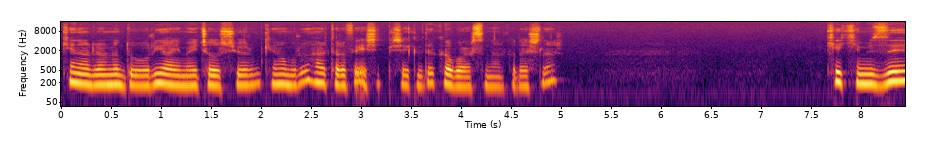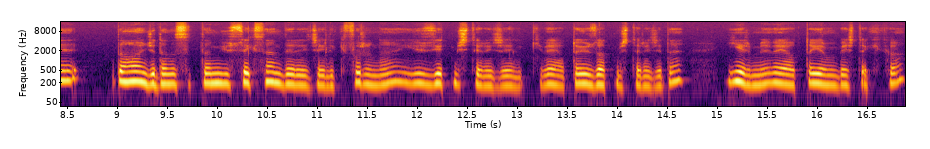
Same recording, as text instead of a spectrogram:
kenarlarına doğru yaymaya çalışıyorum ki hamuru her tarafı eşit bir şekilde kabarsın arkadaşlar. Kekimizi daha önceden ısıttığım 180 derecelik fırını 170 derecelik veyahut da 160 derecede 20 veyahut da 25 dakika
